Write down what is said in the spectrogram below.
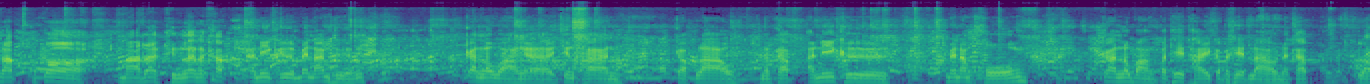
ครับก็มาได้ถึงแล้วนะครับ อันนี้คือแม่น้ำเหืองกันระหว่างเชียงคานกับลาวนะครับ อันนี้คือแม่น้ำโขงการระหว่างประเทศไทยกับประเทศลาวนะครับ เรา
